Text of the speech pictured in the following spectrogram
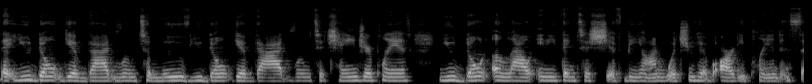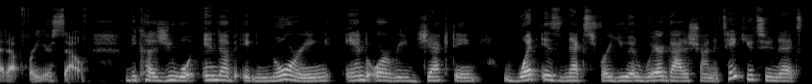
that you don't give God room to move. You don't give God room to change your plans. You don't allow anything to shift beyond what you have already planned and set up for yourself because you will end up ignoring and or rejecting what is next for you and where God is trying to take you to next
